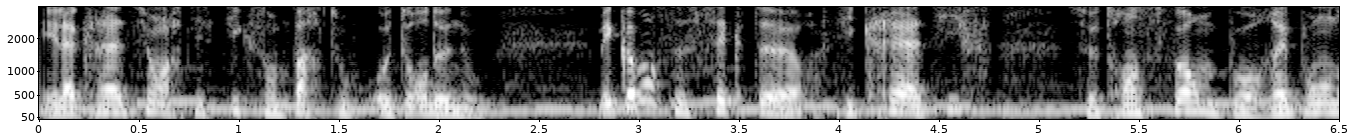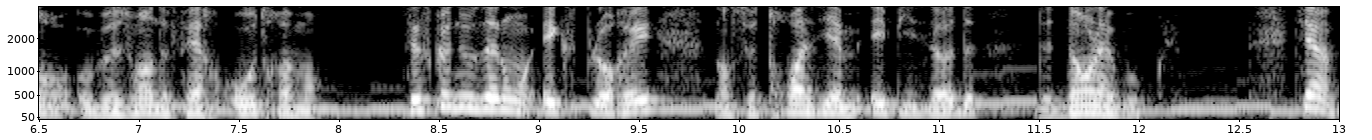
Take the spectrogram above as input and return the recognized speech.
et la création artistique sont partout autour de nous. Mais comment ce secteur si créatif se transforme pour répondre aux besoins de faire autrement C'est ce que nous allons explorer dans ce troisième épisode de Dans la boucle. Tiens,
